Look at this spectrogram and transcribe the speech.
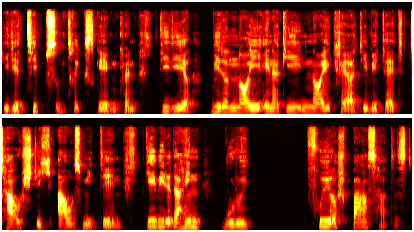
die dir Tipps und Tricks geben können, die dir wieder neue Energie, neue Kreativität, tausch dich aus mit denen. Geh wieder dahin, wo du früher Spaß hattest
